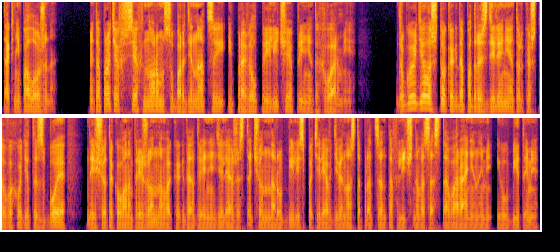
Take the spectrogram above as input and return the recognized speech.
Так не положено. Это против всех норм субординации и правил приличия, принятых в армии. Другое дело, что когда подразделение только что выходит из боя, да еще такого напряженного, когда две недели ожесточенно рубились, потеряв 90% личного состава ранеными и убитыми.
